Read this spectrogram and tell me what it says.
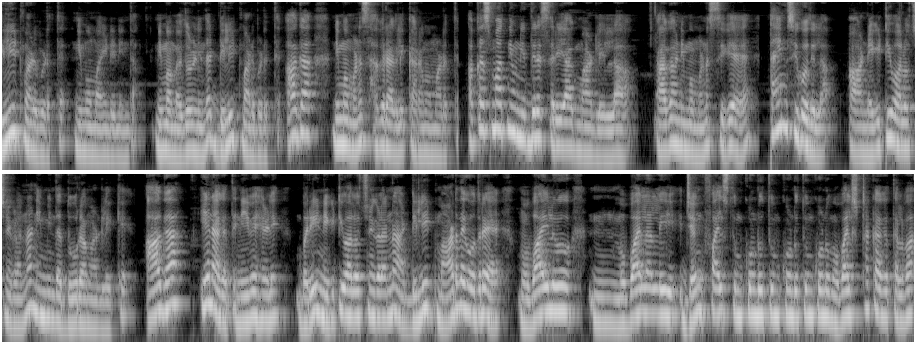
ಡಿಲೀಟ್ ಮಾಡಿಬಿಡುತ್ತೆ ನಿಮ್ಮ ಮೈಂಡಿನಿಂದ ನಿಮ್ಮ ಮೆದುಳಿನಿಂದ ಡಿಲೀಟ್ ಮಾಡಿಬಿಡುತ್ತೆ. ಆಗ ನಿಮ್ಮ ಮನಸ್ಸು ಹಗರಾಗ್ಲಿಕ್ಕೆ ಆರಂಭ ಮಾಡುತ್ತೆ. ಅಕಸ್ಮಾತ್ ನೀವು ನಿದ್ರೆ ಸರಿಯಾಗಿ ಮಾಡಲಿಲ್ಲ. ಆಗ ನಿಮ್ಮ ಮನಸ್ಸಿಗೆ ಟೈಮ್ ಸಿಗೋದಿಲ್ಲ ಆ ನೆಗೆಟಿವ್ ಆಲೋಚನೆಗಳನ್ನು ನಿಮ್ಮಿಂದ ದೂರ ಮಾಡಲಿಕ್ಕೆ. ಆಗ ಏನಾಗುತ್ತೆ? ನೀವೇ ಹೇಳಿ. ಬರೀ ನೆಗೆಟಿವ್ ಆಲೋಚನೆಗಳನ್ನು ಡಿಲೀಟ್ ಮಾಡದೆ ಹೋದರೆ ಮೊಬೈಲು ಮೊಬೈಲ್ನಲ್ಲಿ ಜಂಕ್ ಫೈಲ್ಸ್ ತುಂಬಿಕೊಂಡು ತುಂಬಿಕೊಂಡು ತುಂಬಿಕೊಂಡು ಮೊಬೈಲ್ ಸ್ಟಕ್ ಆಗುತ್ತಲ್ವಾ?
